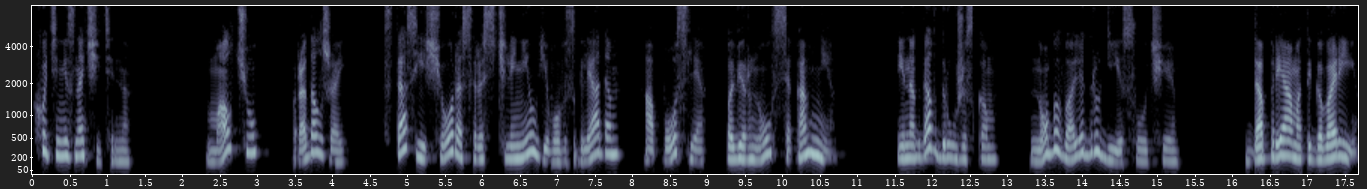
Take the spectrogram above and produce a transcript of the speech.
хоть и незначительно. Молчу, продолжай. Стас еще раз расчленил его взглядом, а после повернулся ко мне. Иногда в дружеском, но бывали другие случаи. «Да прямо ты говори!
